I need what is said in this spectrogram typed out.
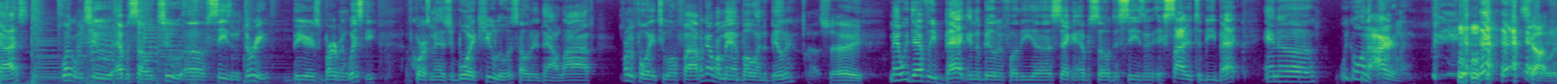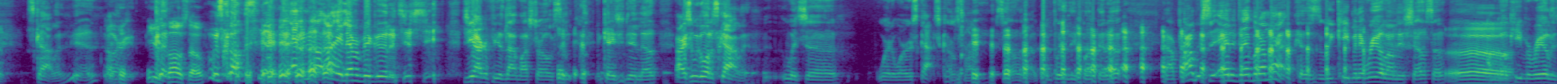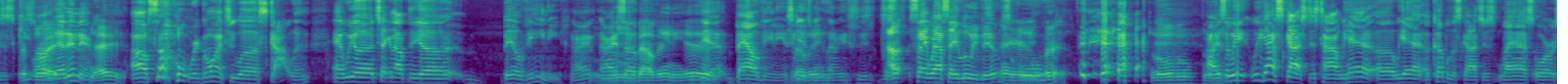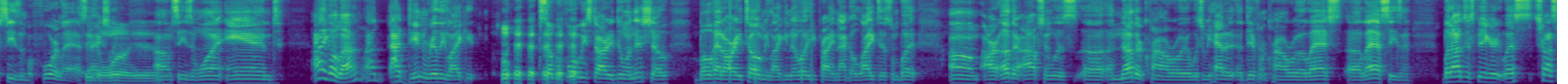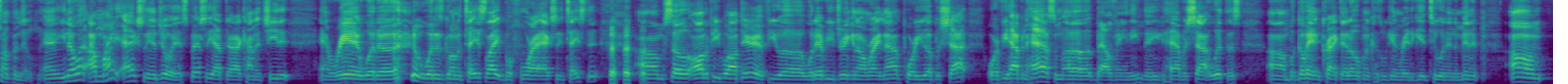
Guys, welcome to episode two of season three, Beers, Bourbon, Whiskey. Of course, man, it's your boy Q Lewis holding it down live from the 48205. I got my man Bo in the building. I say. Man, we definitely back in the building for the uh, second episode this season. Excited to be back. And uh we going to Ireland. Scotland. Scotland, yeah. All right. You was close though. It was close. hey, you know, I ain't never been good at this shit. Geography is not my strong suit, in case you didn't know. All right, so we going to Scotland, which uh, where the word Scotch comes from. So I completely fucked it up. And I probably should edit that, but I'm not because we keeping it real on this show. So I'm gonna keep it real and just keep all that in there. Hey. Um, so we're going to uh, Scotland, and we are checking out the uh, Belvini. Right. All right. So. Mm, Balvenie, yeah. yeah, Balvini. Excuse me. Let me just, I- same way I say Louisville. Hey, Louisville. Louisville. All right, so we, we got scotch this time. We had uh, we had a couple of scotches last or season before last. Season actually. one, yeah. Um, season one, and I ain't gonna lie, I, I didn't really like it. so before we started doing this show, Bo had already told me like, you know what, you probably not gonna like this one, but um, our other option was uh, another Crown Royal, which we had a, a different Crown Royal last uh, last season. But I just figured let's try something new, and you know what, I might actually enjoy it, especially after I kind of cheated and read what uh what it's going to taste like before I actually taste it. um, so all the people out there, if you uh whatever you're drinking on right now, pour you up a shot, or if you happen to have some uh Balvenie, then you can have a shot with us. Um, but go ahead and crack that open because we're getting ready to get to it in a minute. Um,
